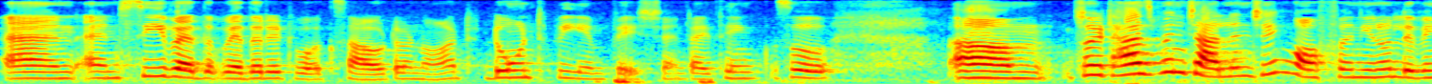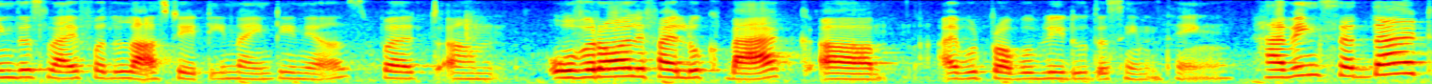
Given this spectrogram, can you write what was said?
And, and see whether, whether it works out or not. Don't be impatient. I think so. Um, so it has been challenging often, you know, living this life for the last 18, 19 years. But um, overall, if I look back, uh, I would probably do the same thing. Having said that,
